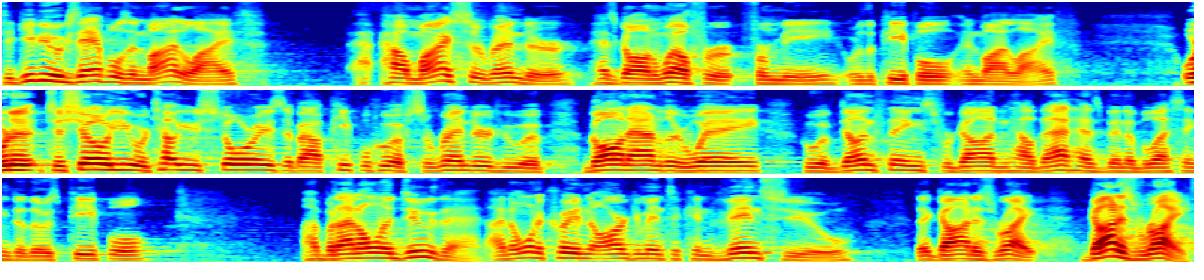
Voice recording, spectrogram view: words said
to give you examples in my life how my surrender has gone well for, for me or the people in my life, or to, to show you or tell you stories about people who have surrendered, who have gone out of their way, who have done things for God, and how that has been a blessing to those people. Uh, but I don't want to do that. I don't want to create an argument to convince you that God is right. God is right.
